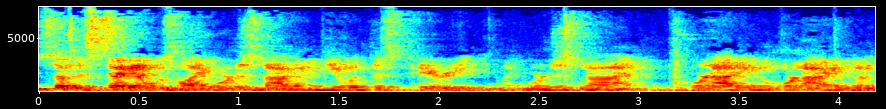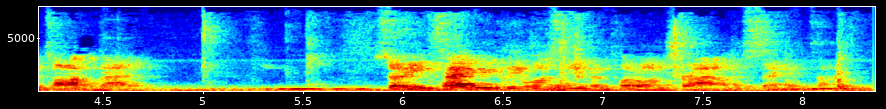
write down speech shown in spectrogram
So the Senate was like, we're just not going to deal with this period. Like, we're just not, we're not even, we're not even going to talk about it. So he technically wasn't even put on trial the second time.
